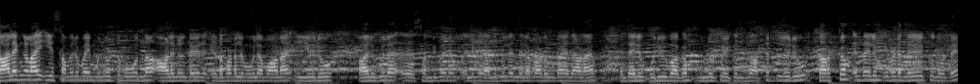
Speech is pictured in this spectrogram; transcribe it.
കാലങ്ങളായി ഈ സമരവുമായി മുന്നോട്ട് പോകുന്ന ആളുകളുടെ ഇടപെടൽ മൂലമാണ് ഈ ഒരു അനുകൂല സമീപനം അല്ലെങ്കിൽ അനുകൂല നിലപാട് ഉണ്ടായതാണ് എന്തായാലും ഒരു വിഭാഗം മുന്നോട്ട് വയ്ക്കുന്നത്. അത്തരത്തിലൊരു തർക്കം എന്തായാലും ഇവിടെ നിലനിൽക്കുന്നുണ്ട്.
